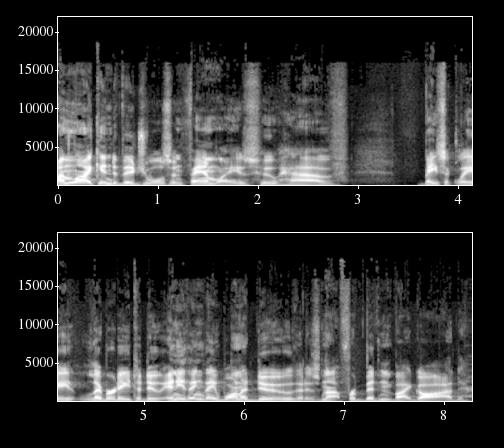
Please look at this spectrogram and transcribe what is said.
unlike individuals and families who have basically liberty to do anything they want to do that is not forbidden by God,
